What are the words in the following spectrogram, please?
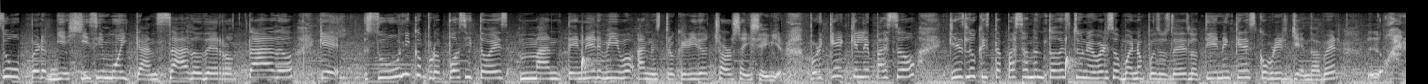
súper viejísimo y cansado, derrotado, que su único propósito es mantener vivo a nuestro querido Charles Xavier. ¿Por qué? ¿Qué le pasó? ¿Qué es lo que está pasando en todo este universo? Bueno, pues ustedes lo tienen que descubrir yendo a ver Logan.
